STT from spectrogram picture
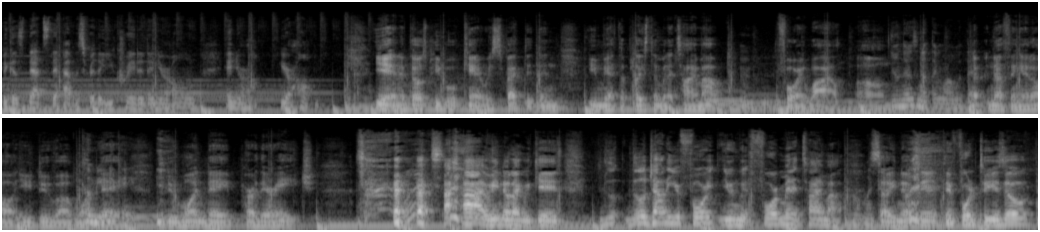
because that's the atmosphere that you created in your own in your your home. Yeah, and if those people can't respect it, then you may have to place them in a timeout mm-hmm. for a while. Um, and there's nothing wrong with that. N- nothing at all. You do uh, one day. You do one day per their age. What? we know, like with kids, little Johnny, you're four. You can get four minute timeout. Oh my god! So you know if they're, if they're 42 years old,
